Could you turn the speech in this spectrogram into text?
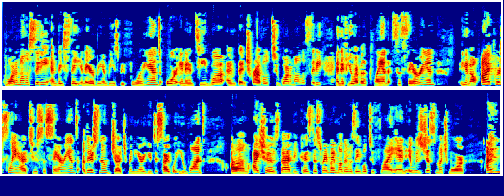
Guatemala City and they stay in Airbnbs beforehand or in Antigua and then travel to Guatemala City. And if you have a planned cesarean, you know, I personally had two cesareans. There's no judgment here. You decide what you want. Um, I chose that because this way my mother was able to fly in. It was just much more. I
